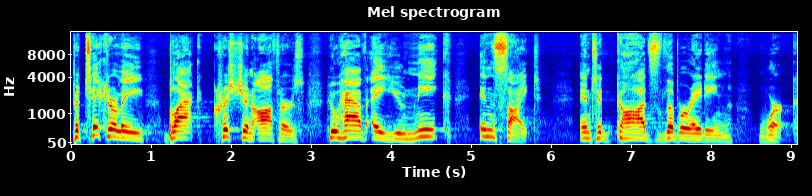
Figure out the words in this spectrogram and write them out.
particularly black Christian authors who have a unique insight into God's liberating work.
